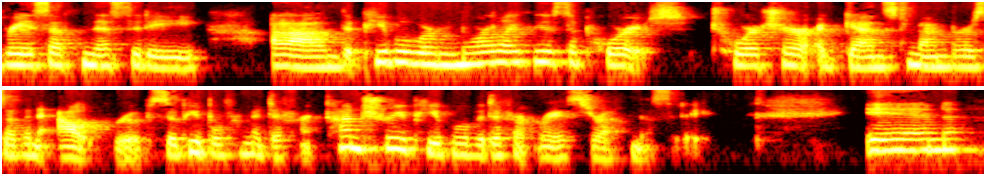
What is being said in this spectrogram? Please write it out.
race ethnicity, um, that people were more likely to support torture against members of an outgroup. So, people from a different country, people of a different race or ethnicity. In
